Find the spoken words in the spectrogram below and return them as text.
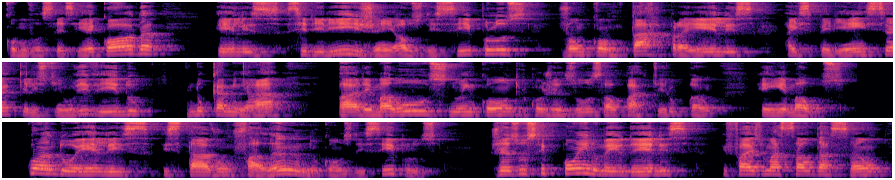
Como você se recorda, eles se dirigem aos discípulos, vão contar para eles a experiência que eles tinham vivido no caminhar para Emaús, no encontro com Jesus ao partir o pão em Emaús. Quando eles estavam falando com os discípulos, Jesus se põe no meio deles e faz uma saudação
